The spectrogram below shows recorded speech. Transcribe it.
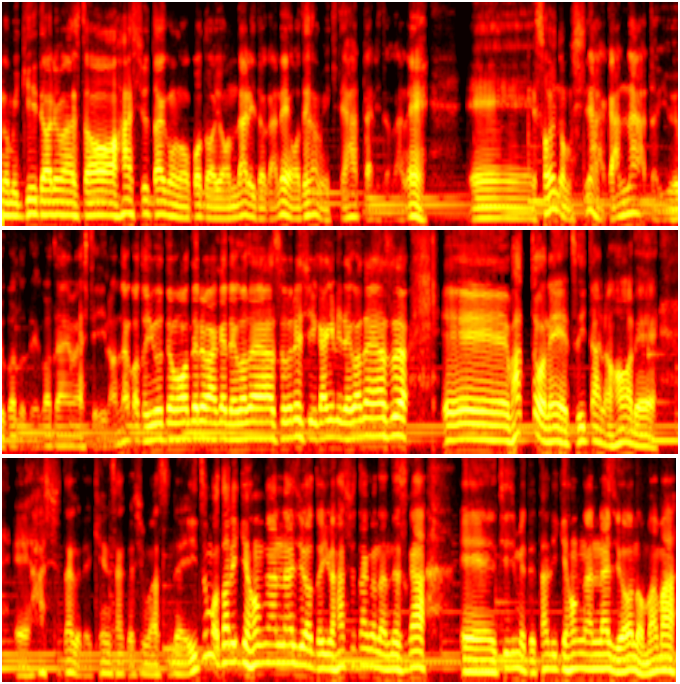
組聞いておりますと、ハッシュタグのことを読んだりとかね、お手紙来てはったりとかね、えー、そういうのもしなあかんなということでございまして、いろんなこと言うてもうてるわけでございます。嬉しい限りでございます。えー、パッとね、ツイッターの方で、えー、ハッシュタグで検索しますね。いつも他力本願ラジオというハッシュタグなんですが、えー、縮めて他力本願ラジオのまま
